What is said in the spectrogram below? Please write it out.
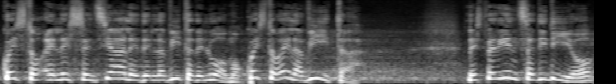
Questo è l'essenziale della vita dell'uomo, questo è la vita. L'esperienza di Dio,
